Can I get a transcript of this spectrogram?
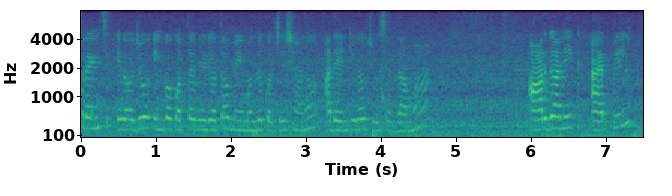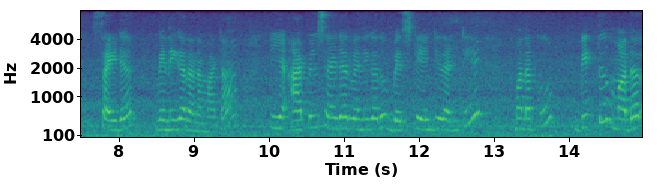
ఫ్రెండ్స్ ఈరోజు ఇంకో కొత్త వీడియోతో మీ ముందుకు వచ్చేసాను. అదేంటిదో చూసేద్దామా? ఆర్గానిక్ యాపిల్ సైడర్ వెనిగర్ అన్నమాట. ఈ యాపిల్ సైడర్ వెనిగర్ బెస్ట్ ఏంటిదంటే మనకు విత్ మదర్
